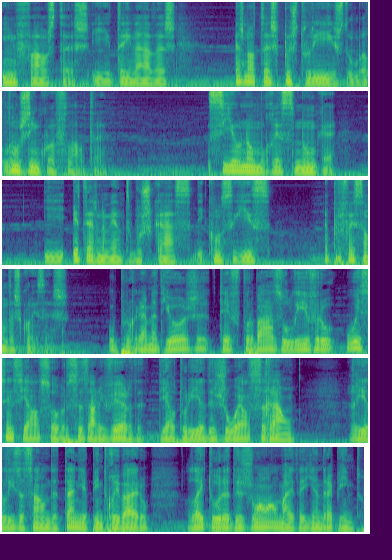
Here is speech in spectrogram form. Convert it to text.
infaustas e trinadas, as notas pastoris de uma longínqua flauta. Se eu não morresse nunca e eternamente buscasse e conseguisse a perfeição das coisas. O programa de hoje teve por base o livro O Essencial sobre Cesário Verde, de autoria de Joel Serrão, realização de Tânia Pinto Ribeiro, leitura de João Almeida e André Pinto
